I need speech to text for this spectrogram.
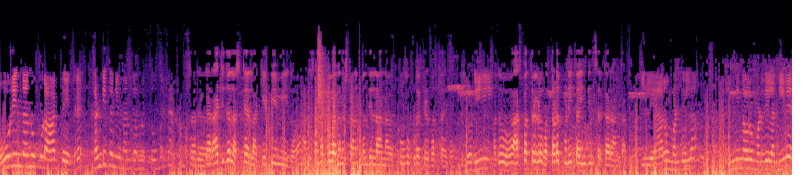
ಅವರಿಂದನೂ ಕೂಡ ಆಗದೆ ಇದ್ರೆ ಖಂಡಿತ ನೀವು ನನ್ನ ಗಮನಕ್ಕೆ ತೊಗೊಂಬಂದ್ರೆ ನಾನು ಸರ್ ಈಗ ರಾಜ್ಯದಲ್ಲಿ ಅಷ್ಟೇ ಅಲ್ಲ ಕೆ ಪಿ ಎಂ ಇದು. ಅದು ಸಮಗ್ರವಾಗಿ ಅನುಷ್ಠಾನಕ್ಕೆ ಬಂದಿಲ್ಲ ಅನ್ನೋ ಕೂಗು ಕೂಡ ಕೇಳ್ಬರ್ತಾ ಇದೆ. ನೋಡಿ ಅದು ಆಸ್ಪತ್ರೆಗಳು ಒತ್ತಡಕ್ಕೆ ಮಣಿತಾ ಹಿಂದಿನ ಸರ್ಕಾರ ಅಂತ. ಇಲ್ಲಿ ಯಾರೂ ಮಣ್ದಿಲ್ಲ ಹಿಂದಿನವರು ಮಣದಿಲ್ಲ. ನೀವೇ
